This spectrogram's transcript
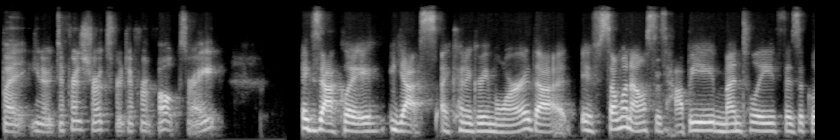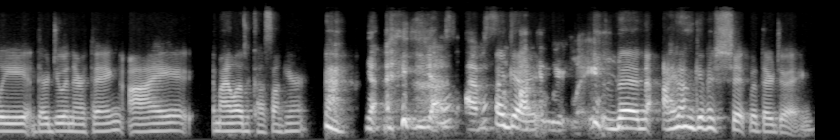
but you know different strokes for different folks right exactly yes i couldn't agree more that if someone else is happy mentally physically they're doing their thing i am i allowed to cuss on here Yeah. yes. Absolutely. Okay. then I don't give a shit what they're doing.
